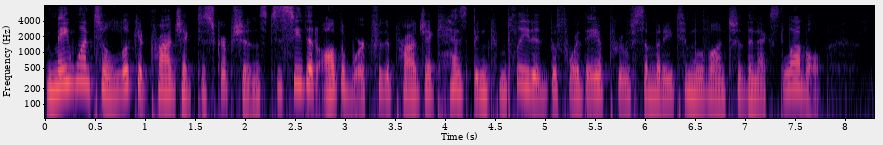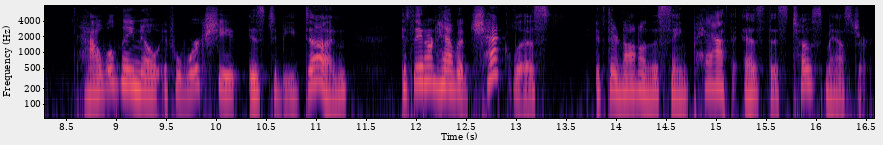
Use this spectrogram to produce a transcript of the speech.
may want to look at project descriptions to see that all the work for the project has been completed before they approve somebody to move on to the next level. How will they know if a worksheet is to be done if they don't have a checklist if they're not on the same path as this Toastmaster?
